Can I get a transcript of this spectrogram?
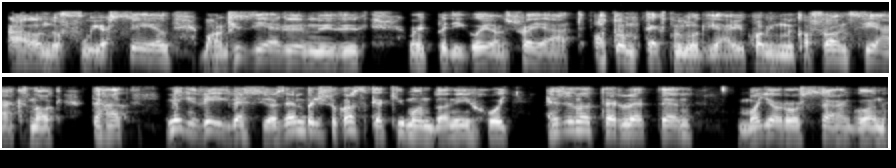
állandó fúj a szél, van vízi erőművük, vagy pedig olyan saját atomtechnológiájuk, van, mint a franciáknak. Tehát megint végigveszi az ember, és akkor azt kell kimondani, hogy ezen a területen Magyarországon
